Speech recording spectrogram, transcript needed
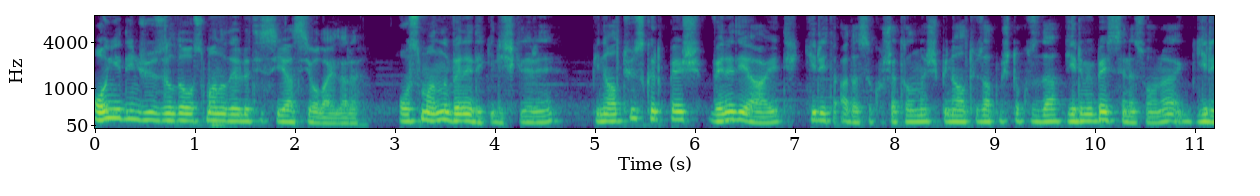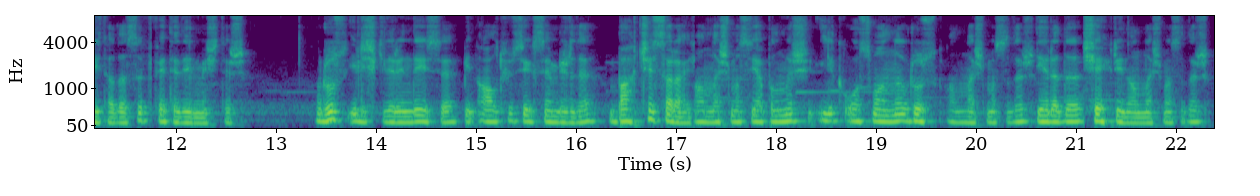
17. yüzyılda Osmanlı Devleti siyasi olayları. Osmanlı-Venedik ilişkilerini 1645 Venedik'e ait Girit adası kuşatılmış, 1669'da 25 sene sonra Girit adası fethedilmiştir. Rus ilişkilerinde ise 1681'de Bahçesaray Anlaşması yapılmış ilk Osmanlı-Rus anlaşmasıdır. Diğer adı Şehrin Anlaşması'dır.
